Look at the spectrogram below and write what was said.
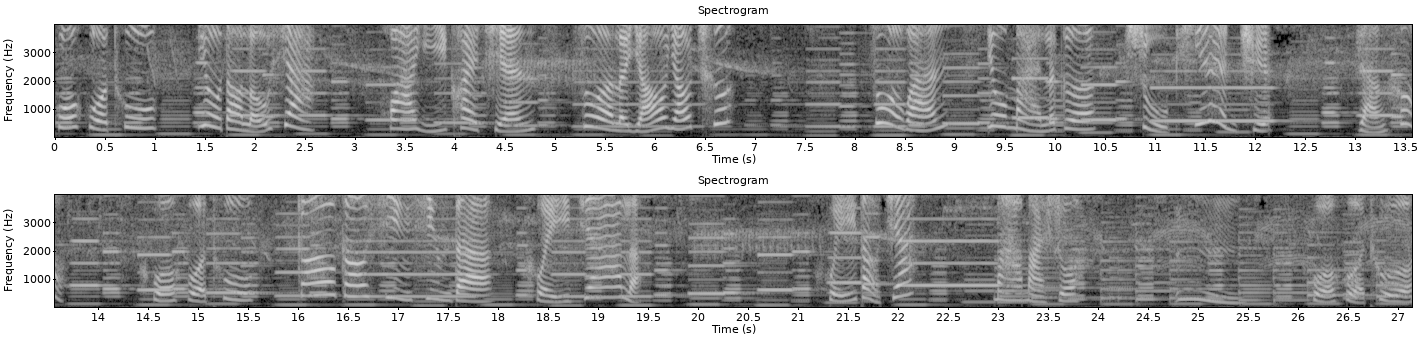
火火兔又到楼下，花一块钱坐了摇摇车。完，又买了个薯片吃，然后火火兔高高兴兴地回家了。回到家，妈妈说：“嗯，火火兔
